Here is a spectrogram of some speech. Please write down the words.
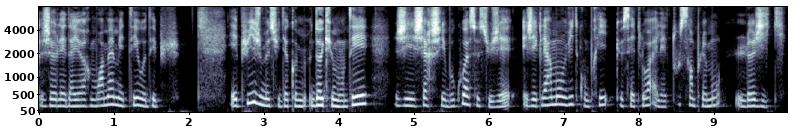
Je l'ai d'ailleurs moi-même été au début. Et puis, je me suis documentée, j'ai cherché beaucoup à ce sujet et j'ai clairement vite compris que cette loi, elle est tout simplement logique.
